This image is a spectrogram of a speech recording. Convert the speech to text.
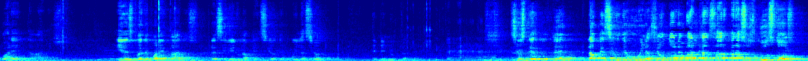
40 años. Y después de 40 años recibir una pensión de jubilación diminuta. Si usted es mujer, la pensión de jubilación no le va a alcanzar para sus gustos.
